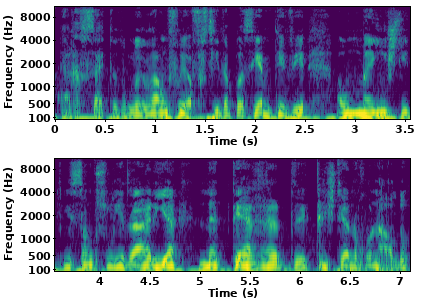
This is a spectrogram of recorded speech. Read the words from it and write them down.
A receita do leilão foi oferecida pela CMTV a uma instituição solidária na terra de Cristiano Ronaldo.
